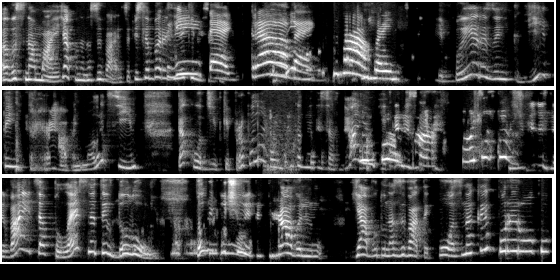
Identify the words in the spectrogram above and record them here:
е, весна має? Як вони називаються? Після березня які місяці? Травень. Травень. І березень, квітень, травень. Молодці. Так от, дітки, пропоную виконати завдання, яке називається, яке називається плеснути в долоні. Коли почуєте правильну, я буду називати ознаки пори року,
